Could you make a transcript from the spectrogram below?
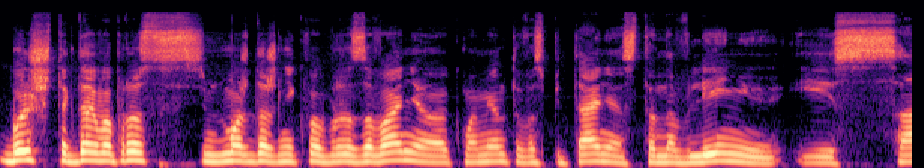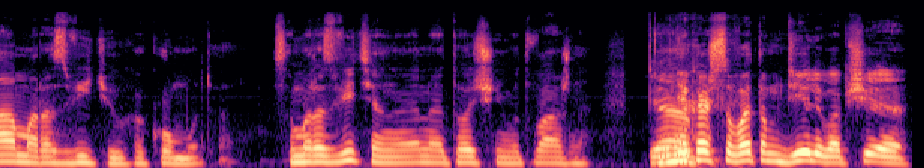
больше тогда вопрос, может, даже не к образованию, а к моменту воспитания, становлению и саморазвитию какому-то. Саморазвитие, наверное, это очень вот важно. Я- Мне кажется, в этом деле вообще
